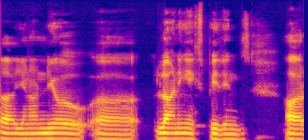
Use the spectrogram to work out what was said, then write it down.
a you know, new, uh, learning experience or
